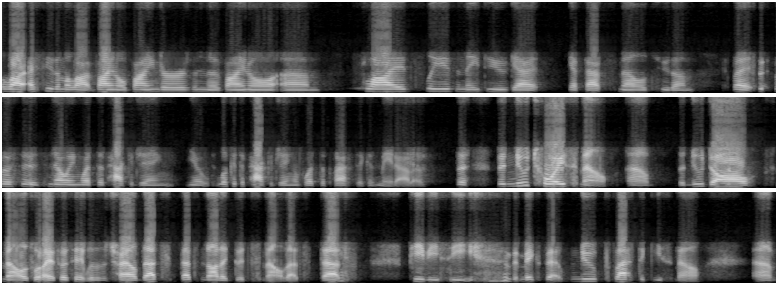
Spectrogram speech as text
a lot. I see them a lot. Vinyl binders and the vinyl um, slide sleeves, and they do get get that smell to them. But mostly it's knowing what the packaging. You know, look at the packaging of what the plastic is made out of. The the new toy smell, um, the new doll smell is what I associate with as a child. That's that's not a good smell. That's that's PVC that makes that new plasticky smell. Um,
